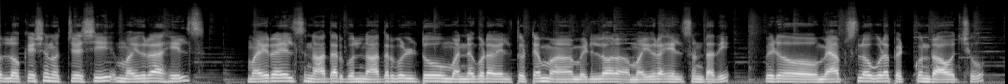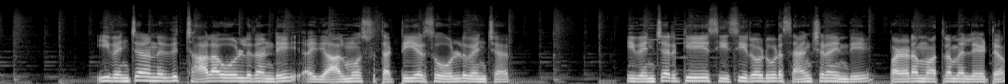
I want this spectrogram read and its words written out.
లొకేషన్ వచ్చేసి Mayura Hills. Mayura Hills Nadergul Nadergul to Manneguda వెళ్తుంటే మా మిడిల్లో మయూరా హిల్స్ ఉంటుంది. మీరు మ్యాప్స్లో కూడా పెట్టుకొని రావచ్చు. ఈ వెంచర్ అనేది చాలా ఓల్డ్ అండి ఇది almost thirty years old venture. ఈ వెంచర్కి సీసీ రోడ్ కూడా శాంక్షన్ అయింది. పడడం మాత్రమే లేట్.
